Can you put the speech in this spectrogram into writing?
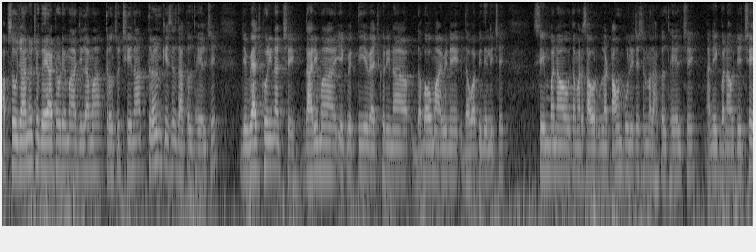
આપ સૌ જાણો છો ગયા અઠવાડિયામાં આ જિલ્લામાં ત્રણસો છના ત્રણ કેસીસ દાખલ થયેલ છે. જે વ્યાજખોરીના જ છે. ધારીમાં એક વ્યક્તિએ વ્યાજખોરીના દબાવમાં આવીને દવા પીધેલી છે. સેમ બનાવ તમારા સાવરકુંડલા ટાઉન પોલીસ સ્ટેશનમાં દાખલ થયેલ છે અને એક બનાવ જે છે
